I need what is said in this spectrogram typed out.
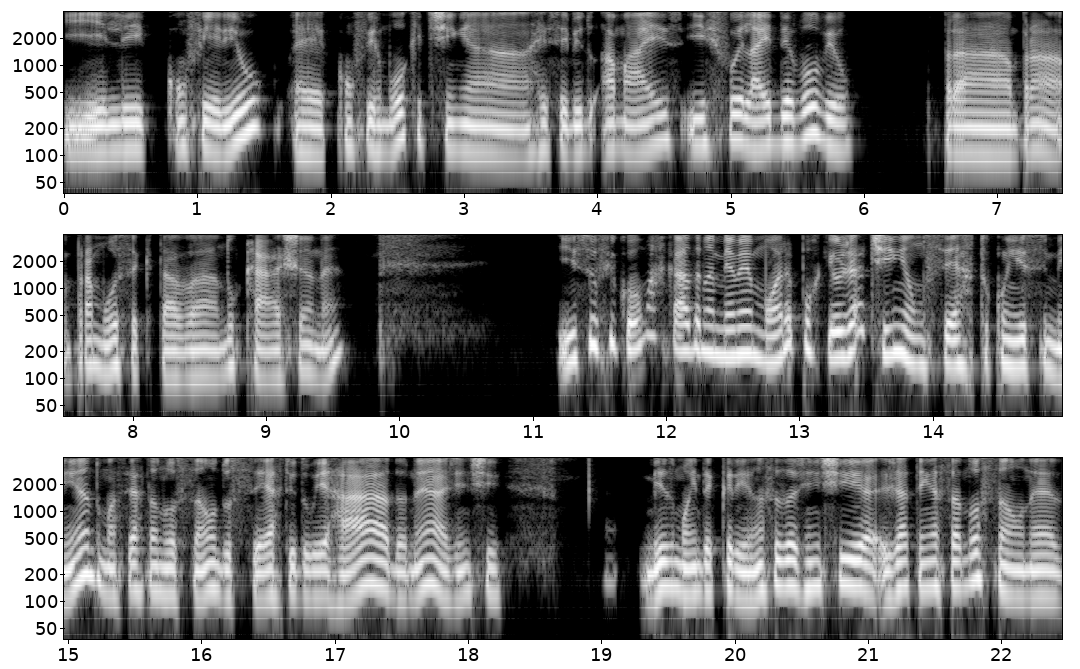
E ele conferiu, é, confirmou que tinha recebido a mais e foi lá e devolveu para a moça que estava no caixa, né? Isso ficou marcado na minha memória porque eu já tinha um certo conhecimento, uma certa noção do certo e do errado, né? A gente, mesmo ainda crianças, a gente já tem essa noção, né?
